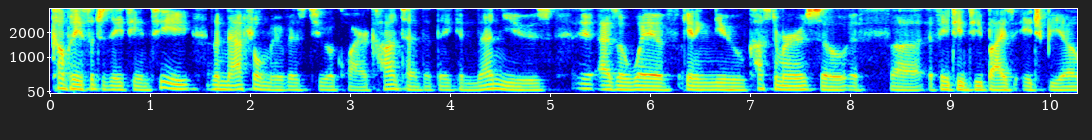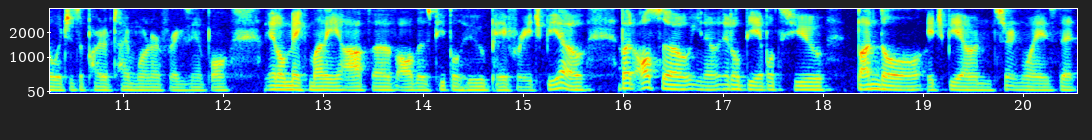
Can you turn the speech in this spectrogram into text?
companies such as AT&T, the natural move is to acquire content that they can then use as a way of getting new customers. So if uh, if AT&T buys HBO, which is a part of Time Warner, for example, it'll make money off of all those people who pay for HBO. But also, you know, it'll be able to bundle HBO in certain ways that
